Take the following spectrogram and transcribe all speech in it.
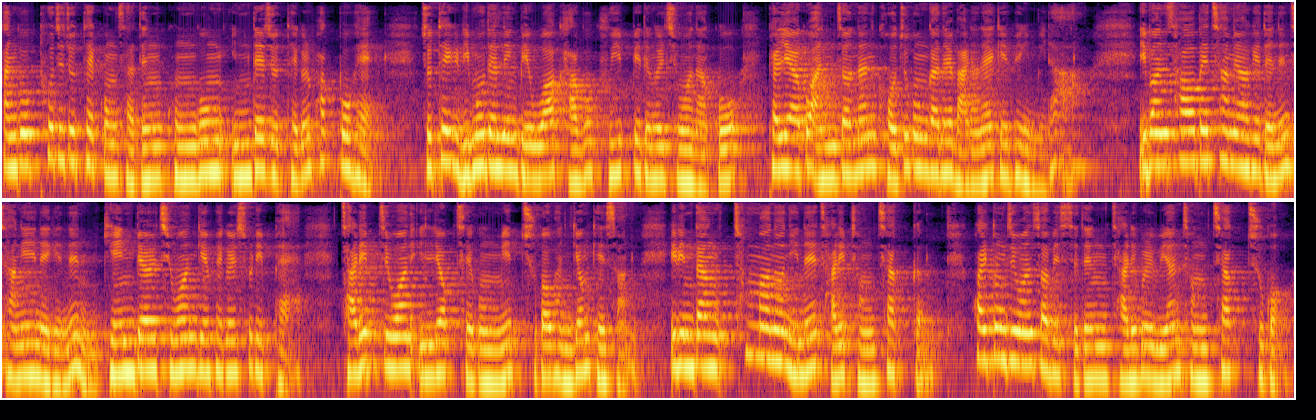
한국토지주택공사 등 공공임대주택을 확보해 주택 리모델링 비와 가구 구입비 등을 지원하고 편리하고 안전한 거주 공간을 마련할 계획입니다. 이번 사업에 참여하게 되는 장애인에게는 개인별 지원 계획을 수립해 자립 지원 인력 제공 및 주거 환경 개선, 1인당 1천만 원 이내 자립 정착금, 활동 지원 서비스 등 자립을 위한 정착 주거,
